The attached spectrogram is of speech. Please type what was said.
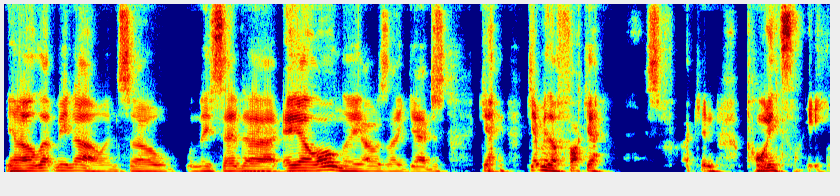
you know, let me know." And so when they said uh, AL only, I was like, "Yeah, just get get me the fuck out." Fucking points league,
